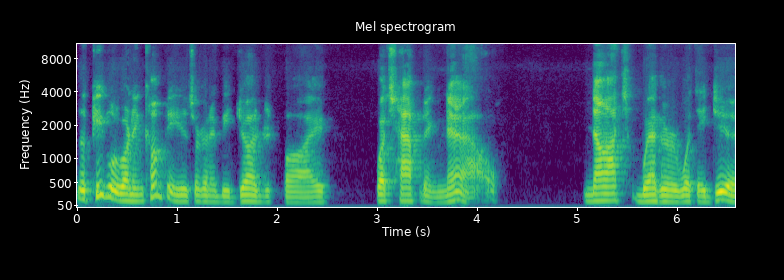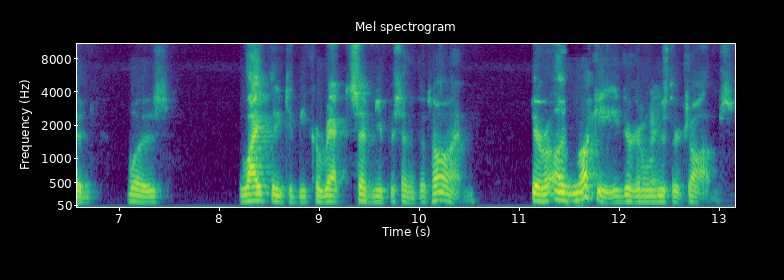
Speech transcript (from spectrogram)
the people running companies are going to be judged by what's happening now, not whether what they did was likely to be correct 70% of the time. They're unlucky, they're going to right. lose their jobs.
